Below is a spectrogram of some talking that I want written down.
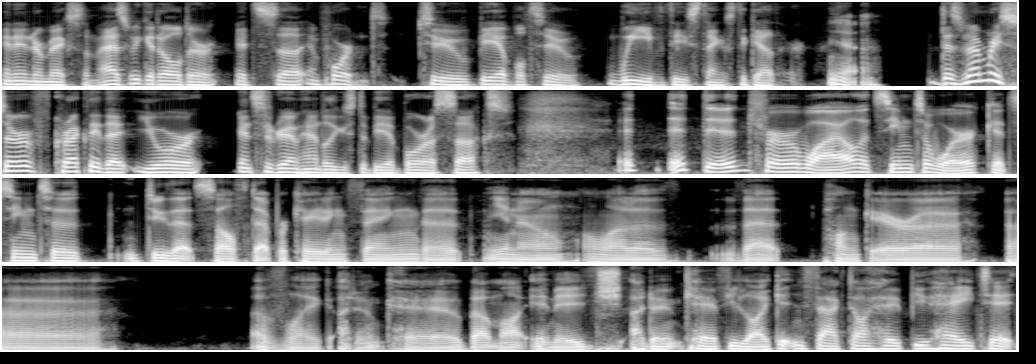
and intermix them. As we get older, it's uh, important to be able to weave these things together. Yeah. Does memory serve correctly that your Instagram handle used to be Abhora sucks? It it did for a while. It seemed to work. It seemed to do that self-deprecating thing that, you know, a lot of that punk era uh of like I don't care about my image. I don't care if you like it. In fact, I hope you hate it.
